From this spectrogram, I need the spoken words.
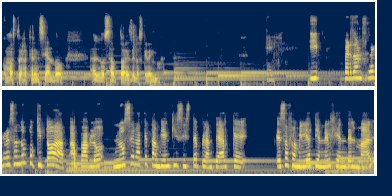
cómo estoy referenciando a los autores de los que vengo. Y perdón, regresando un poquito a, Pablo, ¿no será que también quisiste plantear que esa familia tiene el gen del mal?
